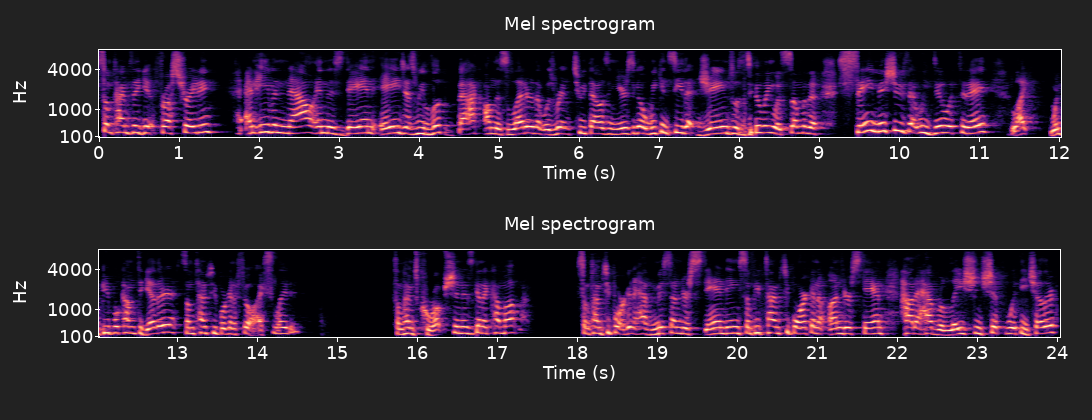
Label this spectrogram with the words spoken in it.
Sometimes they get frustrating. And even now, in this day and age, as we look back on this letter that was written 2,000 years ago, we can see that James was dealing with some of the same issues that we deal with today. Like when people come together, sometimes people are going to feel isolated. Sometimes corruption is going to come up. Sometimes people are going to have misunderstandings. Sometimes people aren't going to understand how to have relationship with each other.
